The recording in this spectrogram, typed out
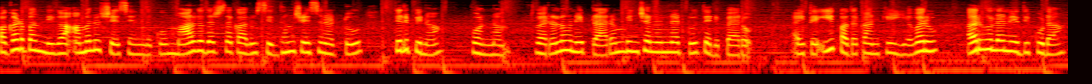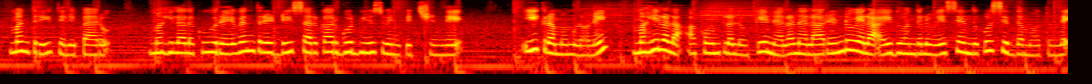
పగడ్బందీగా అమలు చేసేందుకు మార్గదర్శకాలు సిద్ధం చేసినట్టు తెలిపిన పొన్నం త్వరలోనే ప్రారంభించనున్నట్టు తెలిపారు. అయితే ఈ పథకానికి ఎవరు అర్హులనేది కూడా మంత్రి తెలిపారు. మహిళలకు రేవంత్ రెడ్డి సర్కార్ గుడ్ న్యూస్ వినిపించింది. ఈ క్రమంలోనే మహిళల అకౌంట్లలోకి నెల నెల రెండు వేల ఐదు వందలు వేసేందుకు సిద్ధమవుతుంది.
